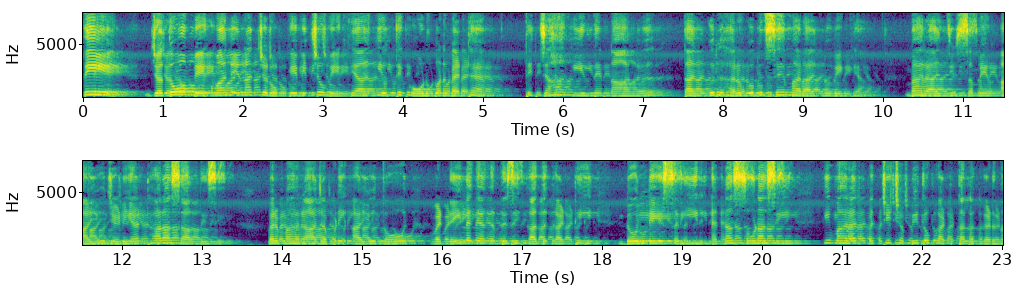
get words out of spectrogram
ਤੇ ਜਦੋਂ ਬੇਗਮਾਂ ਨੇ ਇਹਨਾਂ ਝਰੋਕੇ ਵਿੱਚੋਂ ਵੇਖਿਆ ਕਿ ਉੱਥੇ ਕੌਣ-ਕੌਣ ਬੈਠਾ ਹੈ, ਤੇ ਜਹਾਂਗੀਰ ਦੇ ਨਾਲ ਧੰਨ ਹਰਗੋਬਿੰਦ ਸਿੰਘ ਮਹਾਰਾਜ ਨੂੰ ਵੇਖਿਆ। ਮਹਾਰਾਜ ਜੀ ਸਮੇਂ ਆਯੂ ਜਿਹੜੀ ਹੈ 18 ਸਾਲ ਦੀ ਸੀ। ਪਰ ਮਹਾਰਾਜ ਆਪਣੀ ਆਯੂ ਤੋਂ ਵੱਡੇ ਹੀ ਲੱਗਿਆ ਕਰਦੇ ਸੀ। ਕੱਦ ਕਾਠੀ ਡੋਲੇ, ਸਰੀਰ ਇੰਨਾ ਸੋਹਣਾ ਸੀ ਕਿ ਮਹਾਰਾਜ 25 26 ਤੋਂ ਘੱਟ ਤਾਂ ਲੱਗਣ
